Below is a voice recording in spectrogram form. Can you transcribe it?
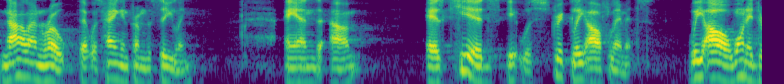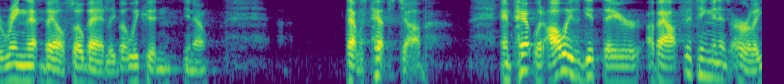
nylon rope that was hanging from the ceiling. And um, as kids, it was strictly off limits we all wanted to ring that bell so badly, but we couldn't, you know. That was Pep's job. And Pep would always get there about 15 minutes early,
